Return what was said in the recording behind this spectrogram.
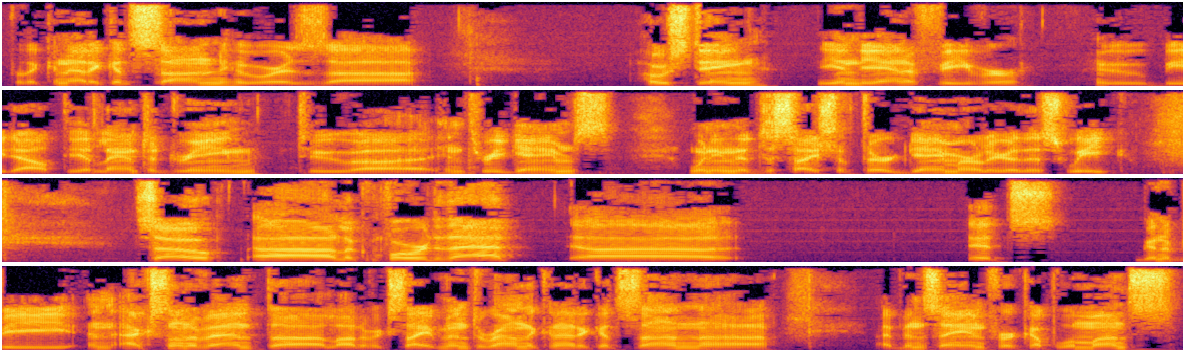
for the Connecticut Sun, who is uh, hosting the Indiana Fever who beat out the Atlanta Dream to uh, in three games, winning the decisive third game earlier this week. So, uh, looking forward to that. Uh, it's going to be an excellent event. Uh, a lot of excitement around the Connecticut Sun. Uh, I've been saying for a couple of months.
